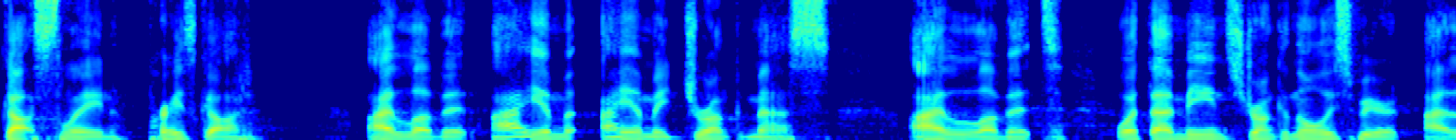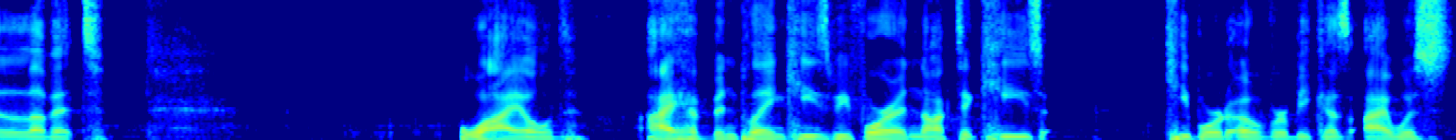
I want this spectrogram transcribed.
got slain. Praise God. I love it. I am I am a drunk mess. I love it. What that means, drunk in the Holy Spirit. I love it. Wild. I have been playing keys before and knocked a keys keyboard over because I was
